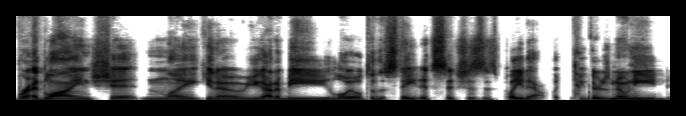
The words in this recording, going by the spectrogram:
breadline shit and like you know you got to be loyal to the state it's it's just it's played out like there's no need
